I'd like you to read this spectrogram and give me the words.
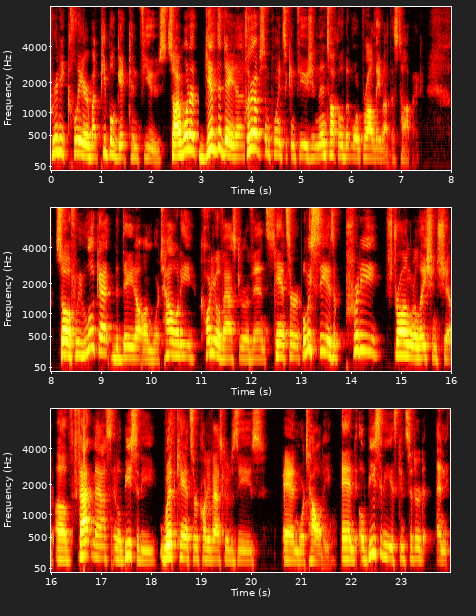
pretty clear, but people get confused. So I want to give the data, clear up some points of confusion, and then talk a little bit more broadly about this topic. So if we look at the data on mortality, cardiovascular events, cancer, what we see is a pretty strong relationship of fat mass and obesity with cancer, cardiovascular disease, and mortality. And obesity is considered an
